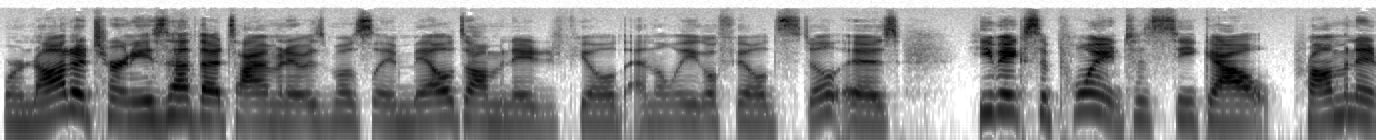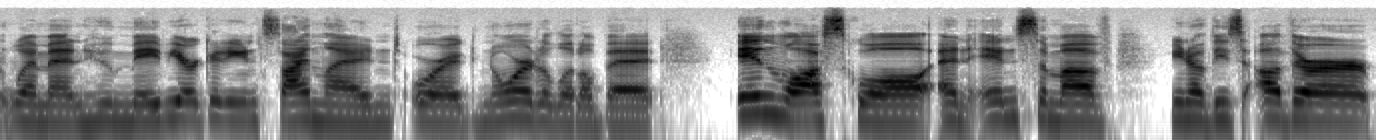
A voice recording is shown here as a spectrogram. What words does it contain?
were not attorneys at that time and it was mostly a male dominated field and the legal field still is, he makes a point to seek out prominent women who maybe are getting sidelined or ignored a little bit in law school and in some of, you know, these other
